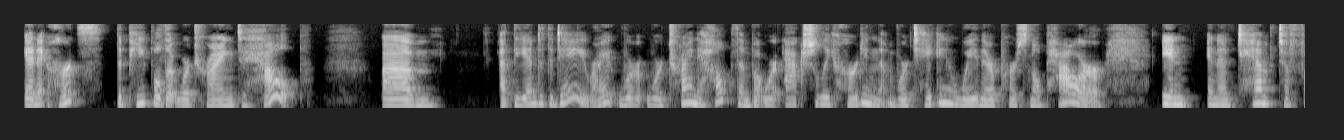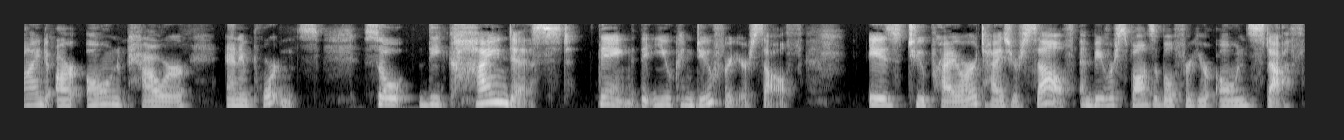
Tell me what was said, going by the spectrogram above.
and it hurts the people that we're trying to help. Um, at the end of the day, right? We're, we're trying to help them, but we're actually hurting them. We're taking away their personal power in an attempt to find our own power and importance. So, the kindest thing that you can do for yourself is to prioritize yourself and be responsible for your own stuff.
